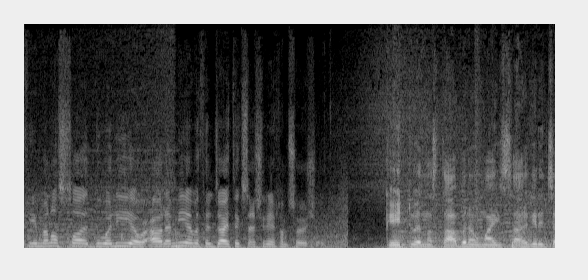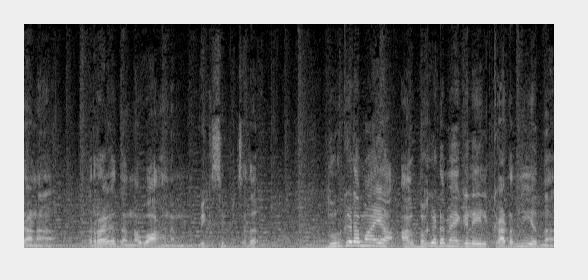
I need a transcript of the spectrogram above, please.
في منصة دولية وعالمية مثل جايتكس 2025 കേറ്റു എന്ന സ്ഥാപനവുമായി സഹകരിച്ചാണ് റഗദ് എന്ന വാഹനം വികസിപ്പിച്ചത് ദുർഘടമായ അപകട മേഖലയിൽ കടന്നിയെന്ന്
